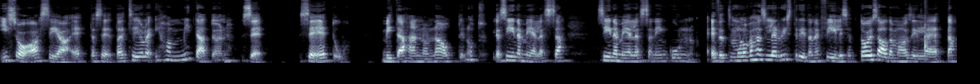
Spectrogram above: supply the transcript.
iso asia, että se, tai että se ei ole ihan mitätön se, se etu, mitä hän on nauttinut. Ja siinä mielessä siinä mielessä, niin kun, että, että mulla on vähän sille ristiriitainen fiilis, että toisaalta mä oon silleen, että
